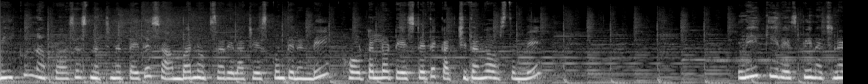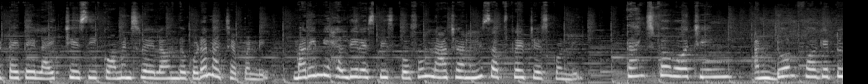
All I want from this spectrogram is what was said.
మీకు నా ప్రాసెస్ నచ్చినట్టయితే సాంబార్ని ఒకసారి ఇలా చేసుకొని తినండి. హోటల్లో టేస్ట్ అయితే ఖచ్చితంగా వస్తుంది. మీకు ఈ రెసిపీ నచ్చినట్టయితే లైక్ చేసి కామెంట్స్లో ఎలా ఉందో కూడా నాకు చెప్పండి. మరిన్ని హెల్దీ రెసిపీస్ కోసం నా ఛానల్ని సబ్స్క్రైబ్ చేసుకోండి. Thanks for watching and don't forget to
